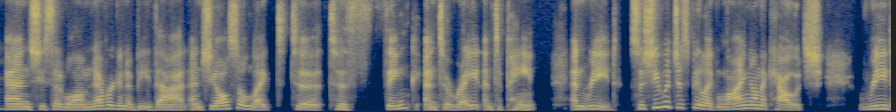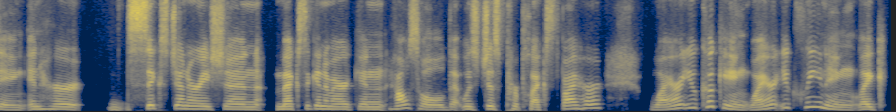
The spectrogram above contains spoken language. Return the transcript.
Mm-hmm. and she said well i'm never going to be that. And she also liked to to think and to write and to paint and read. So she would just be like lying on the couch reading in her sixth generation Mexican American household that was just perplexed by her. Why aren't you cooking? Why aren't you cleaning? Like,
